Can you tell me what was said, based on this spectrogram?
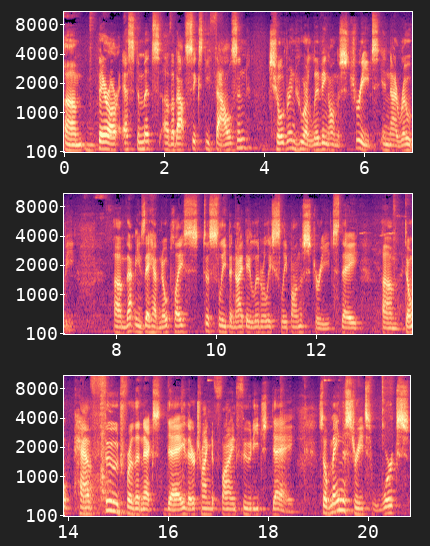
Um, there are estimates of about 60,000 children who are living on the streets in Nairobi. Um, that means they have no place to sleep at night. They literally sleep on the streets. They um, don't have food for the next day. They're trying to find food each day. So, Made in the Streets works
